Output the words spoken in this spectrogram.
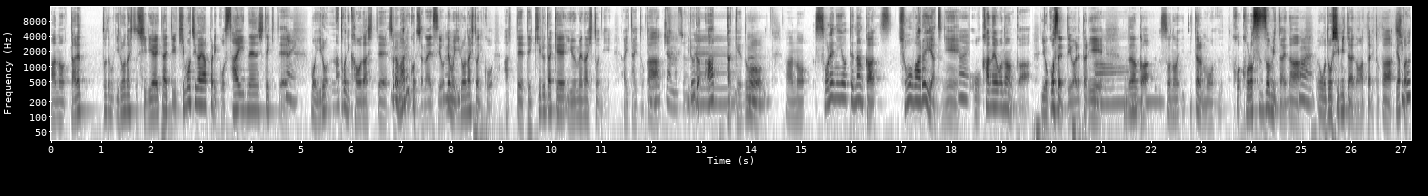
あの誰とでもいろんな人と知り合いたいっていう気持ちがやっぱりこう再燃してきて、はいもういろんなとこに顔を出してそれは悪いことじゃないですよ、うん。でもいろんな人にこう会ってできるだけ有名な人に会いたいとかね。いろいろあったけど、うん。あのそれによってなんか超悪いやつにはい。お金をなんかよこせって言われたり、あー。なんかその言ったらもうこ殺すぞみたいなはい。脅しみたいのあったりとかやっ仕ぱ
